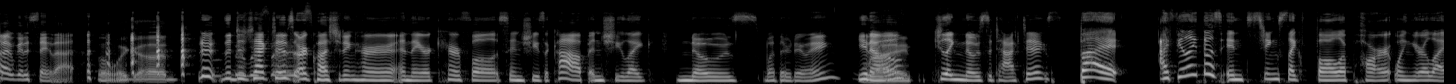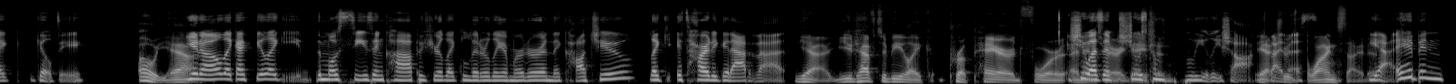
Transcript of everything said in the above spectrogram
I'm gonna say that. Oh my god. The the detectives are questioning her and they are careful since she's a cop and she like knows what they're doing, you know? Right. She like knows the tactics. But I feel like those instincts like fall apart when you're like guilty. Oh yeah. You know, like I feel like the most seasoned cop, if you're like literally a murderer and they caught you, like it's hard to get out of that. Yeah, you'd have to be like prepared for. She wasn't, she was completely shocked Yeah, by she was this. blindsided. Yeah, it had been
